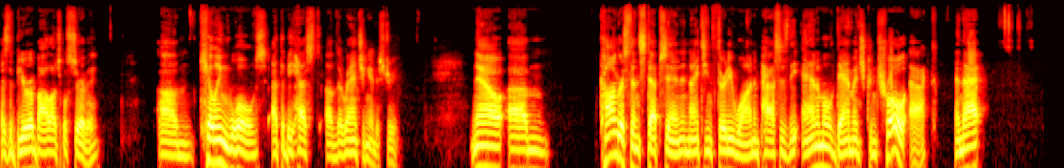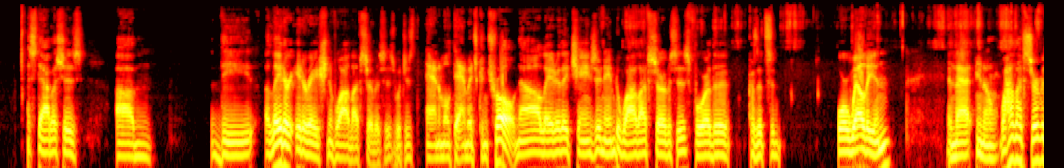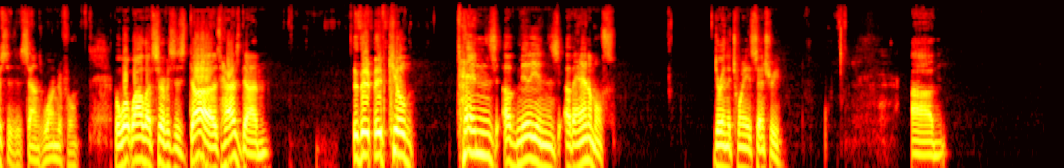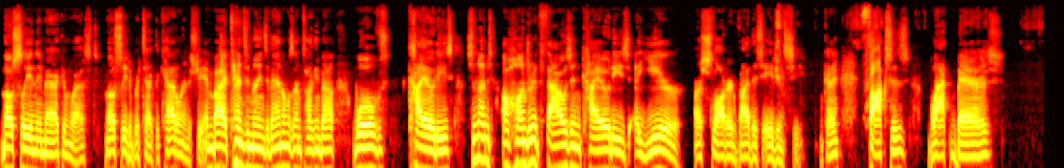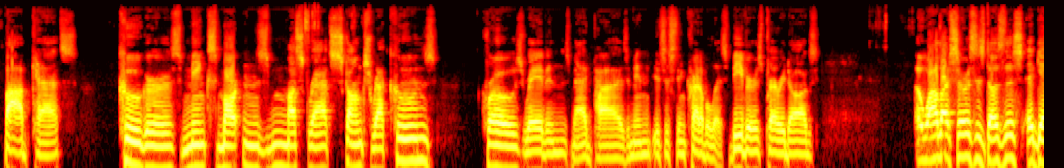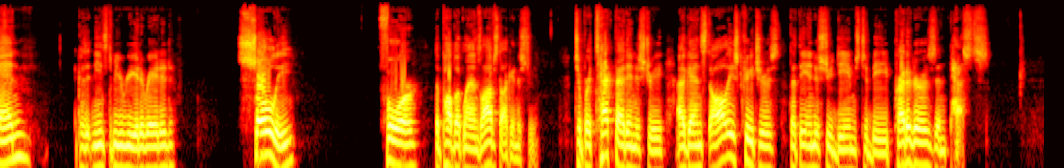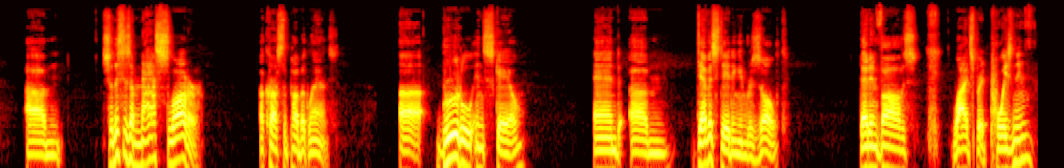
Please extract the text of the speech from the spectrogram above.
as the Bureau of Biological Survey, um, killing wolves at the behest of the ranching industry. Now, um, Congress then steps in in 1931 and passes the Animal Damage Control Act, and that establishes um, the a later iteration of Wildlife Services, which is Animal Damage Control. Now, later they changed their name to Wildlife Services for the because it's an Orwellian, and that you know Wildlife Services. It sounds wonderful, but what Wildlife Services does has done they, they've killed tens of millions of animals during the 20th century, um, mostly in the American West, mostly to protect the cattle industry. And by tens of millions of animals, I'm talking about wolves, coyotes. Sometimes 100,000 coyotes a year are slaughtered by this agency. Okay. Foxes, black bears, bobcats, cougars, minks, martens, muskrats, skunks, raccoons, crows, ravens, magpies. I mean, it's just an incredible list. Beavers, prairie dogs. Uh, Wildlife Services does this again because it needs to be reiterated solely for the public lands livestock industry to protect that industry against all these creatures that the industry deems to be predators and pests. Um, so this is a mass slaughter across the public lands, uh, brutal in scale, and um, devastating in result. That involves widespread poisoning,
